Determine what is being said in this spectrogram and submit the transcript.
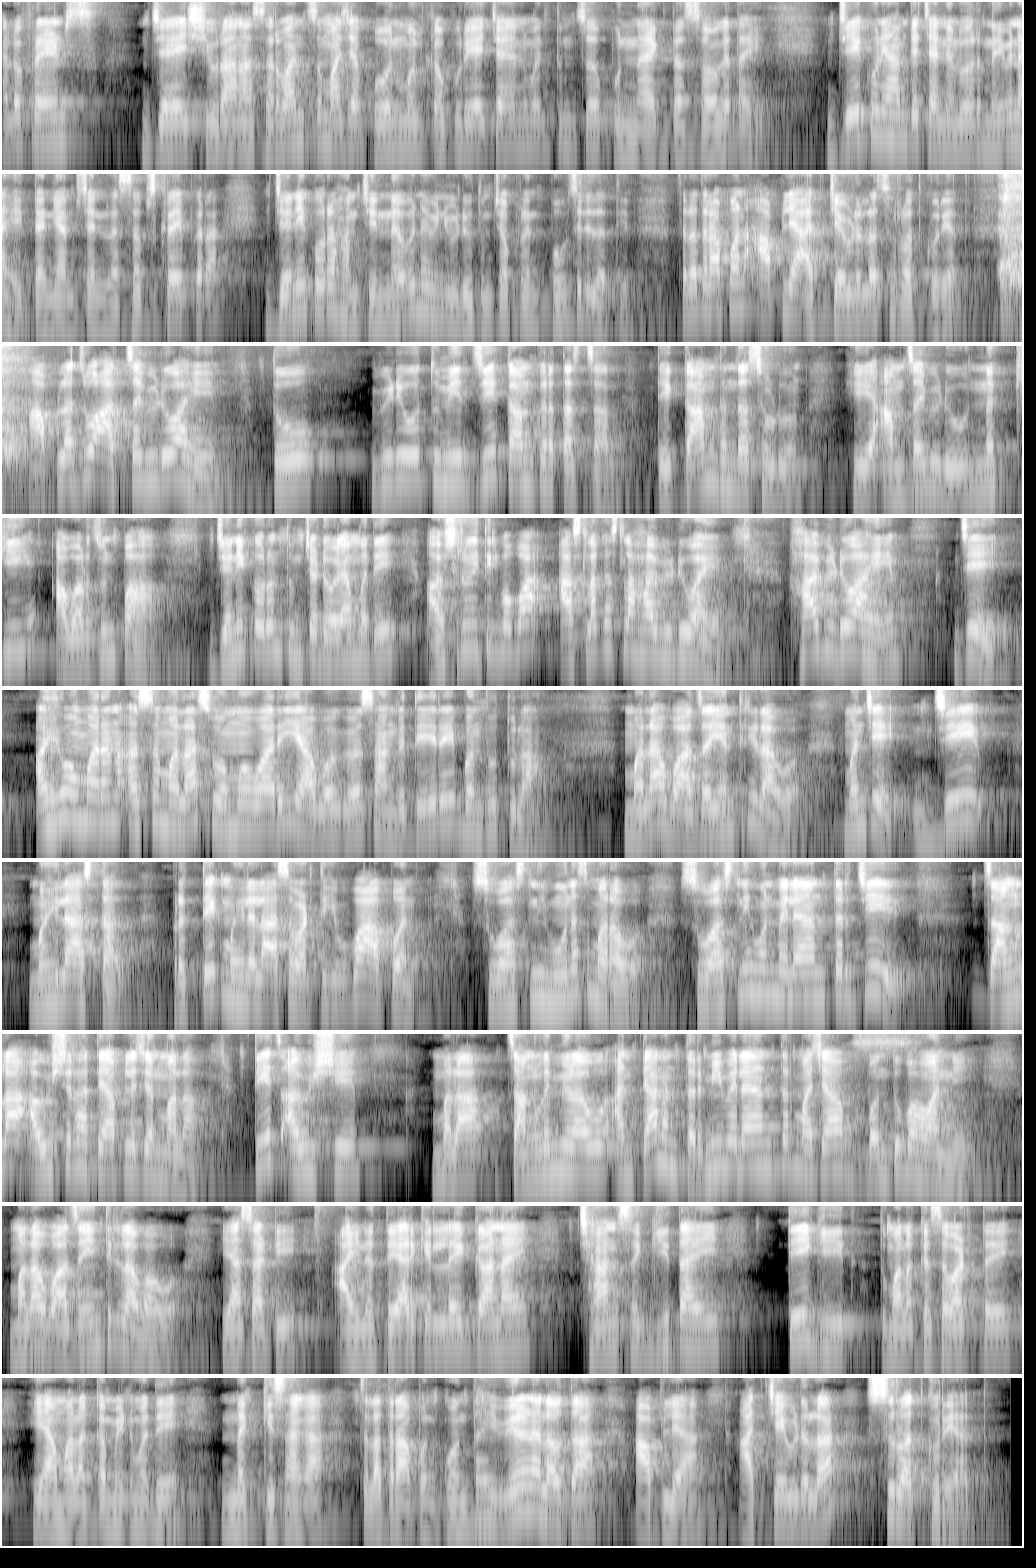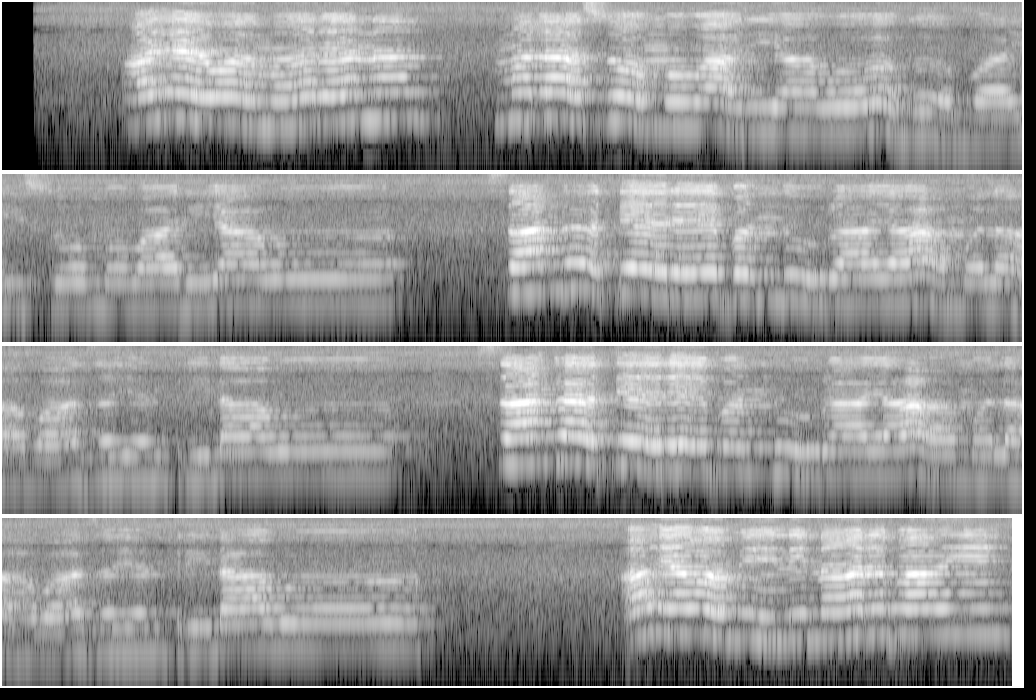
Hello friends जय शिवराणा सर्वांचं माझ्या पवन मलकापूर या चॅनलमध्ये तुमचं पुन्हा एकदा स्वागत आहे. जे कोणी आमच्या चॅनलवर नवीन आहे त्यांनी आमच्या चॅनलला सबस्क्राईब करा. जेणेकरून आमचे नवीन नवीन व्हिडिओ तुमच्यापर्यंत पोहोचले जातील. चला तर आपण आपल्या आजच्या व्हिडिओला सुरुवात करूयात. आपला जो आजचा व्हिडिओ आहे तो व्हिडिओ तुम्ही जे काम करत असाल ते कामधंदा सोडून हे आमचा व्हिडिओ नक्की आवर्जून पहा. जेणेकरून तुमच्या डोळ्यामध्ये अश्रू येतील बाबा असला कसला हा व्हिडिओ आहे. हा व्हिडिओ आहे जे अहो मरण असं मला सोमवारी यावं ग सांगते रे बंधू तुला. मला वाजयंत्री लावं. म्हणजे जे महिला असतात प्रत्येक महिलेला असं वाटतं की बाबा आपण सुहासनी होऊनच मरावं. सुहासनी होऊन मेल्यानंतर जे चांगलं आयुष्य राहते आपल्या जन्माला तेच आयुष्य मला चांगलं मिळावं आणि त्यानंतर मी मेल्यानंतर माझ्या बंधुभावांनी मला वाजयंत्री लावावं. यासाठी आईनं तयार केलेलं एक गाणं आहे छानसं गीत आहे. ते गीत तुम्हाला कसं वाटतंय हे आम्हाला कमेंटमध्ये नक्की सांगा. चला तर आपण कोणताही वेळ न लावता आपल्या आजच्या व्हिडिओला सुरुवात करूयात. आयव मरण मला सोमवारी ग बाई सोमवारी यावं. सांग बंधुराया मला वाजयंत्री लाव. रे बंधुराया मला वाजयंत्री लाव. आयव मिलिनार बाई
